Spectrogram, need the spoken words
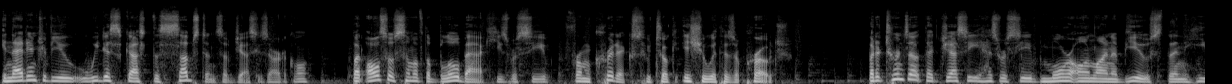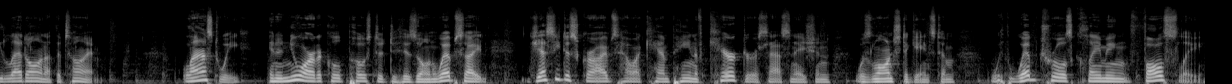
In that interview, we discussed the substance of Jesse's article, but also some of the blowback he's received from critics who took issue with his approach. But it turns out that Jesse has received more online abuse than he let on at the time. Last week, in a new article posted to his own website, Jesse describes how a campaign of character assassination was launched against him, with web trolls claiming falsely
